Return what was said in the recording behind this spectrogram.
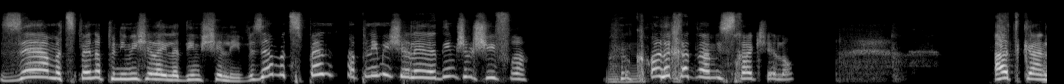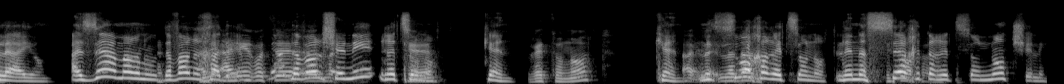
זה המצפן הפנימי של הילדים שלי, וזה המצפן הפנימי של הילדים של שפרה. כל אחד והמשחק שלו. עד כאן להיום. אז זה אמרנו, דבר אחד. אני רוצה, דבר שני, רצונות. כן, רצונות? כן. אה, ניסוח הרצונות, לנסח את הרצונות. הרצונות שלי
